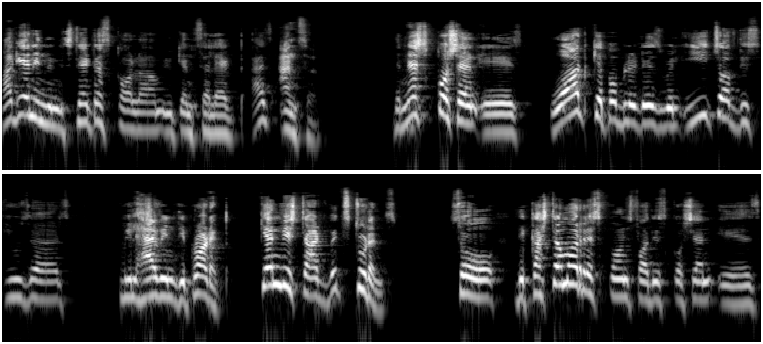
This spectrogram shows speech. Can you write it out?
Again in the status column you can select as answer. The next question is what capabilities will each of these users will have in the product? Can we start with students? So the customer response for this question is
